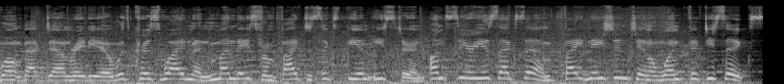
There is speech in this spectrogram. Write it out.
Won't Back Down Radio with Chris Weidman, Mondays from 5 to 6 p.m. Eastern on SiriusXM Fight Nation Channel 156.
